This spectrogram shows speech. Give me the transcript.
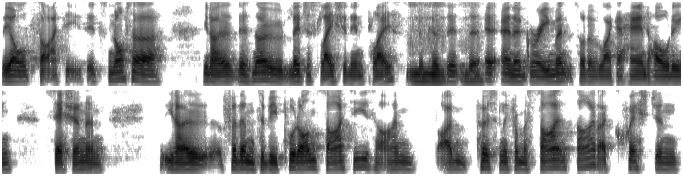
the old CITES. It's not a, you know, there's no legislation in place mm-hmm, because it's mm-hmm. a, an agreement, sort of like a hand holding session. And, you know, for them to be put on CITES, I'm I'm personally from a science side. I question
